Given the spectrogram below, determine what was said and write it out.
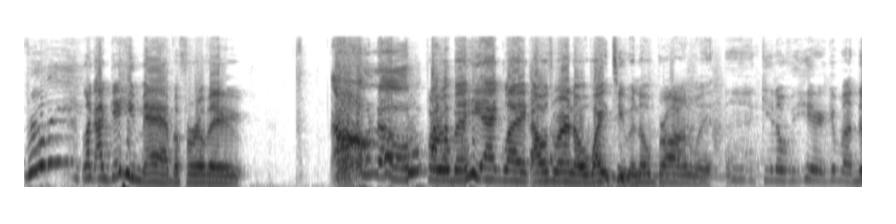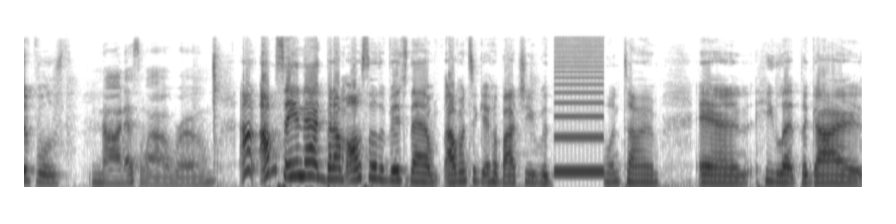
Really? Like I get he mad, but for real, babe, Oh no. for real, babe, he act like I was wearing a white tee with no bra and went, get over here, get my nipples. Nah, that's wild, bro. I'm, I'm saying that, but I'm also the bitch that I went to get hibachi with one time, and he let the guy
